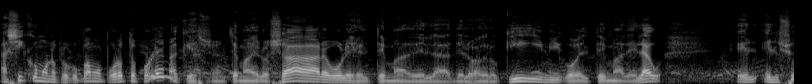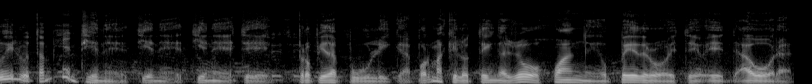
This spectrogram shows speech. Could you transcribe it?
Así como nos preocupamos por otros problemas, que es el tema de los árboles, el tema de, la, de los agroquímicos, el tema del agua el, suelo también tiene, tiene, tiene este, propiedad pública, por más que lo tenga yo, Juan eh, o Pedro este, eh, ahora.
